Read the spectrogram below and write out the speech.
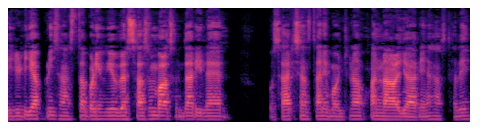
ਤੇ ਜਿਹੜੀ ਆਪਣੀ ਸੰਸਥਾ ਬਣੀ ਹੋਈ ਹੈ ਵਿਰਸਾ ਸੰਭਾਲ ਸੰਦਾਰੀ ਲਹਿਰ ਉਹ ਸਾਰੀ ਸੰਸਥਾ ਨੇ ਪਹੁੰਚਣਾ ਆਪਾਂ ਨਾਲ ਜਾ ਰਹੇ ਹਾਂ ਸੰਸਥਾ ਦੇ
